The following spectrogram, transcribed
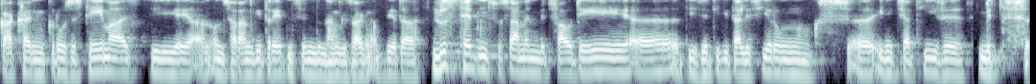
gar kein großes Thema, als die an uns herangetreten sind und haben gesagt, ob wir da Lust hätten, zusammen mit VD äh, diese Digitalisierungsinitiative mit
